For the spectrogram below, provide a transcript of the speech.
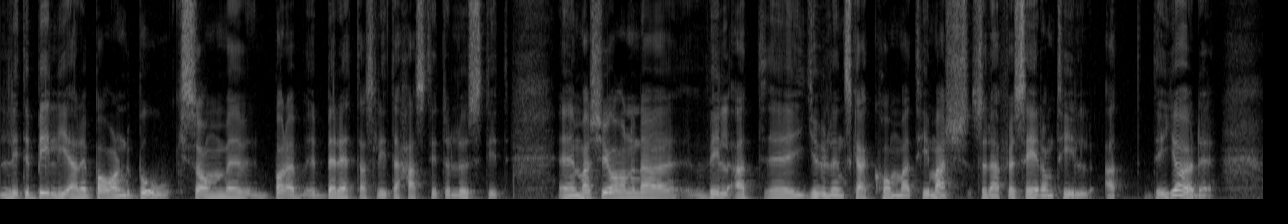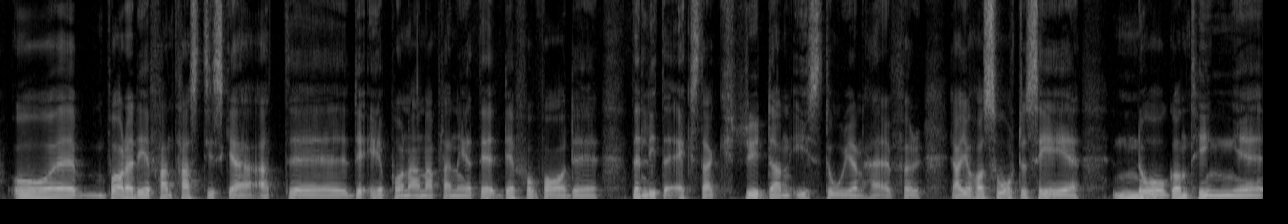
lite billigare barnbok som eh, bara berättas lite hastigt och lustigt. Eh, marsianerna vill att eh, julen ska komma till mars så därför ser de till att det gör det. Och eh, bara det fantastiska att eh, det är på en annan planet, det, det får vara det, den lite extra kryddan i historien här. För ja, jag har svårt att se någonting eh,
